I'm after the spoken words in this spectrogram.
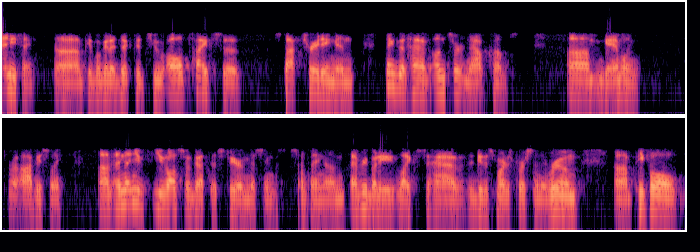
anything. Uh, people get addicted to all types of stock trading and things that have uncertain outcomes. Um, gambling, obviously. Um, and then you've you've also got this fear of missing something. Um, everybody likes to have to be the smartest person in the room. Uh, people,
